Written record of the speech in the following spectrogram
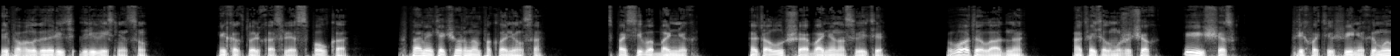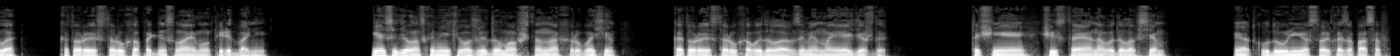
и поблагодарить древесницу. И как только слез с полка, в память о Черном поклонился. «Спасибо, банник. Это лучшая баня на свете». «Вот и ладно», — ответил мужичок и исчез, прихватив веник и мыло, которые старуха поднесла ему перед баней. Я сидел на скамейке возле дома в штанах рубахи, которые старуха выдала взамен моей одежды. Точнее, чистая она выдала всем. И откуда у нее столько запасов?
